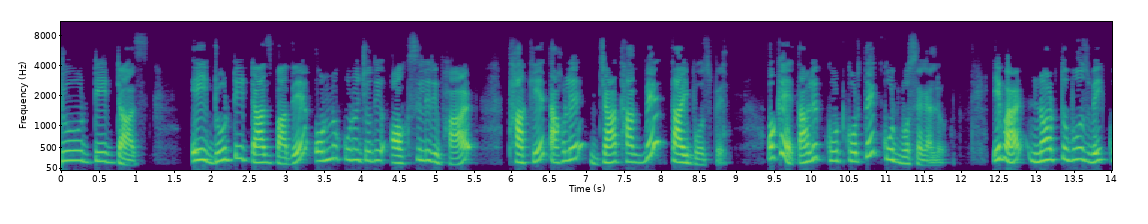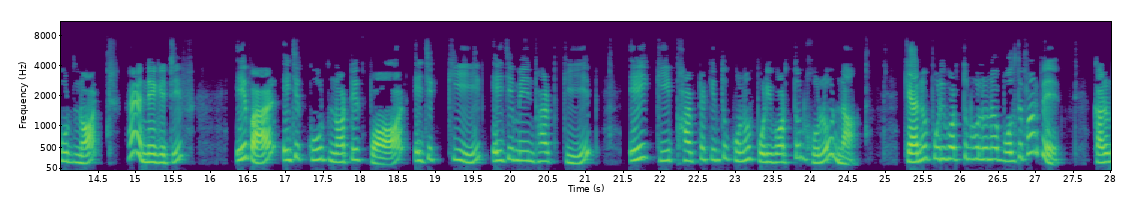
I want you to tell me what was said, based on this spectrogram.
ডু ডিড ডাজ এই ডু ডিড ডাজ বাদে অন্য কোনো যদি অক্সিলারি ভার্ব থাকে, তাহলে যা থাকবে তাই বসবে। ওকে, তাহলে কুড করতে কুড বসে গেল। এবার নট তো বসবেই কুড নট হ্যাঁ নেগেটিভ এবার এই যে কুড নটের পর, এই যে কিপ এই যে মেইন ভার্ব কিপ এই কিপ ভার্বটা কিন্তু কোনো পরিবর্তন হলো না। কেন পরিবর্তন হলো না বলতে পারবে? কারণ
